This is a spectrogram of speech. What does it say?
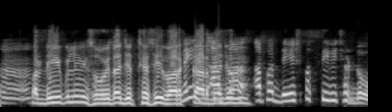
ਹਾਂ। ਪਰ ਡੀਪਲੀ ਨਹੀਂ ਸੋਚਦਾ ਜਿੱਥੇ ਅਸੀਂ ਵਰਕ ਕਰਦੇ ਹਾਂ ਜੋ ਵੀ ਆਪਾਂ ਦੇਸ਼ ਭਗਤੀ ਵੀ ਛੱਡੋ।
